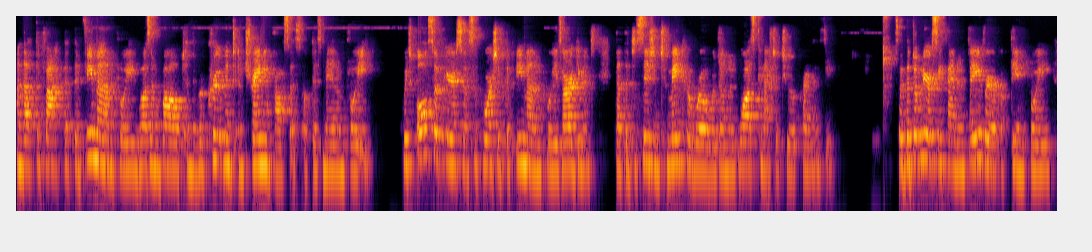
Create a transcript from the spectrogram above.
and that the fact that the female employee was involved in the recruitment and training process of this male employee which also appears to have supported the female employee's argument that the decision to make her role redundant was connected to her pregnancy. So the WRC found in favour of the employee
